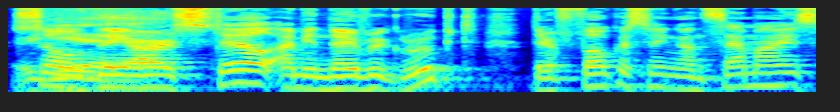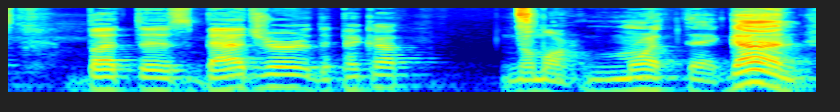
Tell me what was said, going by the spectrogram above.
So they are still, I mean, they regrouped. They're focusing on semis, but this Badger, the pickup, no more. Muerte, gone.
